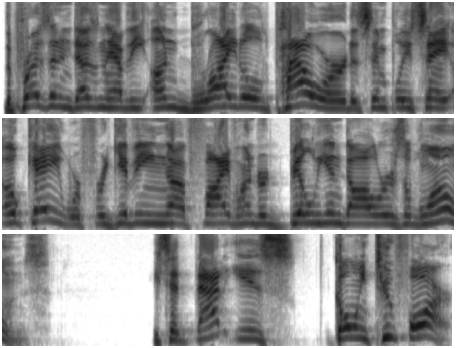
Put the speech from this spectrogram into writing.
The president doesn't have the unbridled power to simply say, okay, we're forgiving uh, $500 billion of loans. He said, that is going too far.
